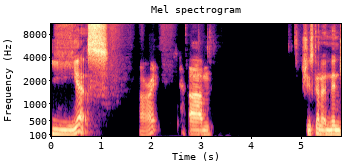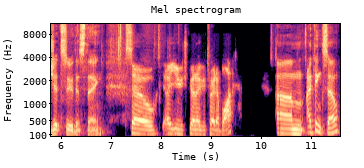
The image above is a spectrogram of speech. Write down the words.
Yes. All right. Um, She's gonna ninjutsu this thing. so, are you going to try to block? Um, I think so.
